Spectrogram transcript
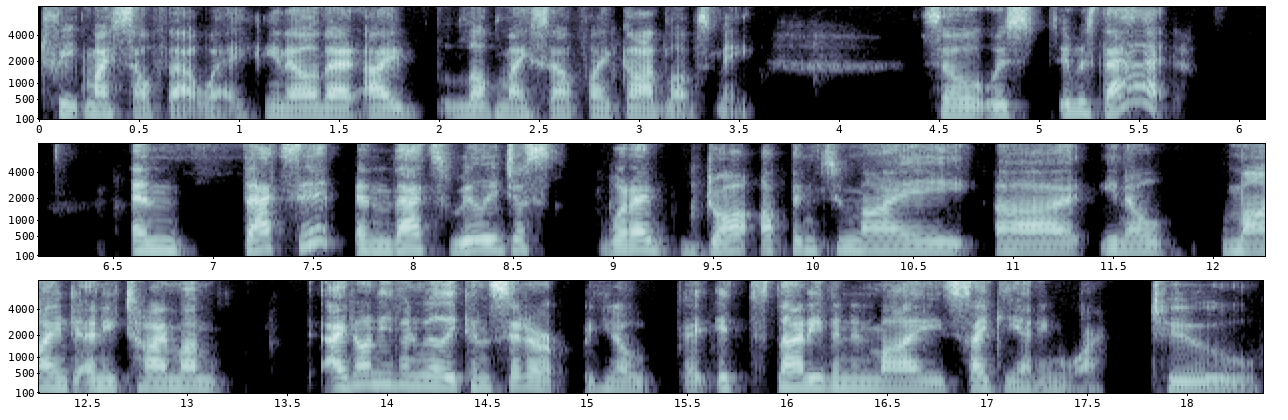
treat myself that way. You know that I love myself like God loves me. So it was it was that, and that's it. And that's really just what I draw up into my uh you know mind anytime I'm. I don't even really consider you know it's not even in my psyche anymore to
